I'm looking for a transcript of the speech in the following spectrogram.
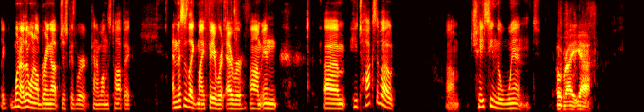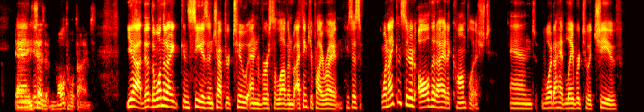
Like one other one I'll bring up just because we're kind of on this topic and this is like my favorite ever. Um, in um, he talks about um, chasing the wind. Oh right, yeah, yeah. And he in- says it multiple times. Yeah, the, the one that I can see is in chapter 2 and verse 11, but I think you're probably right. He says, When I considered all that I had accomplished and what I had labored to achieve,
